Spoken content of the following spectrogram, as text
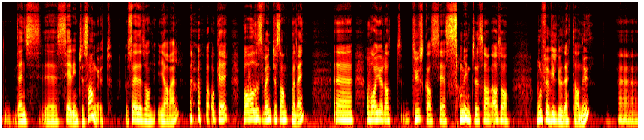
den ser interessant ut. Så er det sånn, ja vel? ok, hva var det som var interessant med den? Eh, og hva gjør at du skal ses som interessant? Altså, hvorfor vil du dette nå? Eh,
